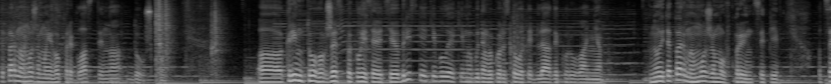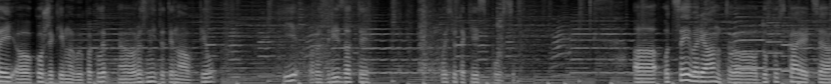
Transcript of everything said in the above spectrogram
Тепер ми можемо його перекласти на дошку. Крім того, вже спеклися ці обрізки, які були, які ми будемо використовувати для декорування. Ну і тепер ми можемо, в принципі, оцей е, корж, який ми випекли, е, розмітити навпіл і розрізати ось у такий спосіб. Оцей варіант е, допускається,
